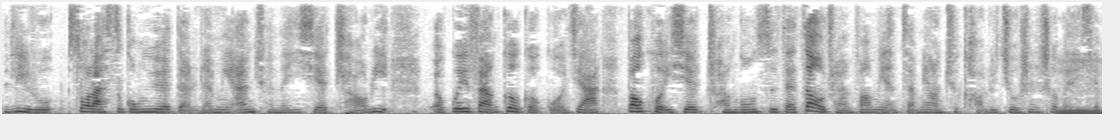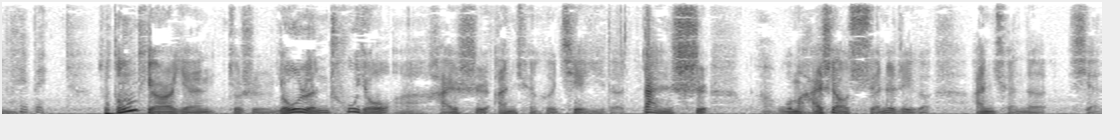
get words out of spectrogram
例如《索拉斯公约》等人民安全的一些条例，呃，规范各个国家，包括一些船公司在造船方面怎么样去考虑救生设备的一些配备。就总体而言，就是游轮出游啊，还是安全和惬意的。但是啊，我们还是要悬着这个安全的弦。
